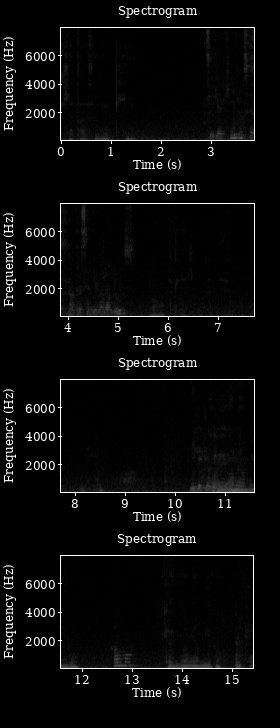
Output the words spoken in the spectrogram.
Que ya todavía sigue aquí. ¿Sigue aquí? ¿No, se ha, ¿No ha trascendido la luz? No, que le ayude. Bien. Dile que Que le diga a mi amigo. ¿Cómo? Que le diga a mi amigo. Ok.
